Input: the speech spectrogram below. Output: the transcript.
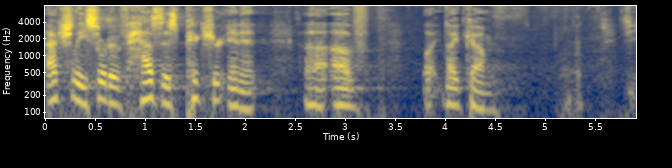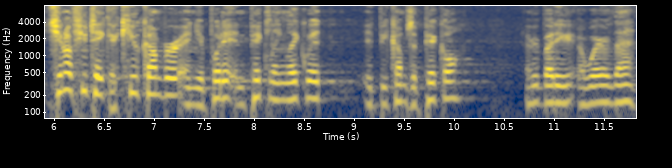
actually sort of has this picture in it uh, of like, like um, you know, if you take a cucumber and you put it in pickling liquid, it becomes a pickle. Everybody aware of that?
